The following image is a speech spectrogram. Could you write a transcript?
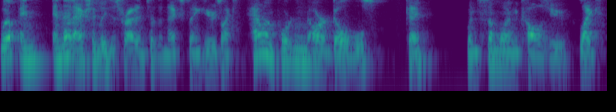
Well, and and that actually leads us right into the next thing here is like how important are goals, okay? When someone calls you, like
